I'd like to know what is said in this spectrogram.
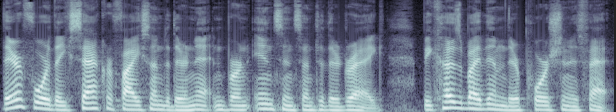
Therefore they sacrifice unto their net and burn incense unto their drag, because by them their portion is fat.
